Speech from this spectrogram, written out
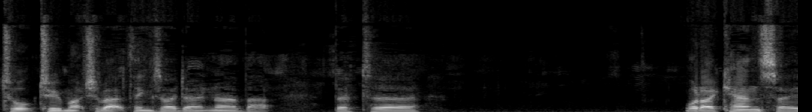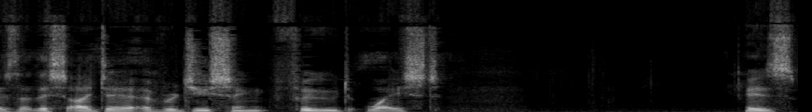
talk too much about things I don't know about. But uh, what I can say is that this idea of reducing food waste is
